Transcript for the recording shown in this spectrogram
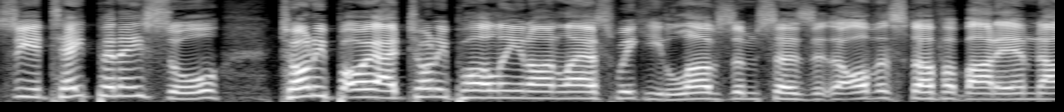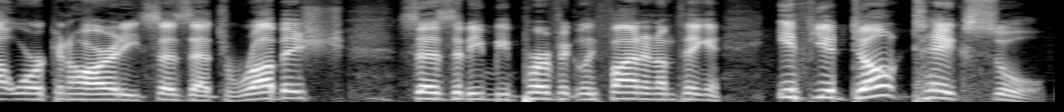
So you take Penei Sewell. Tony, I had Tony Pauline on last week. He loves him. Says all the stuff about him not working hard. He says that's rubbish. Says that he'd be perfectly fine. And I'm thinking, if you don't take Sewell,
